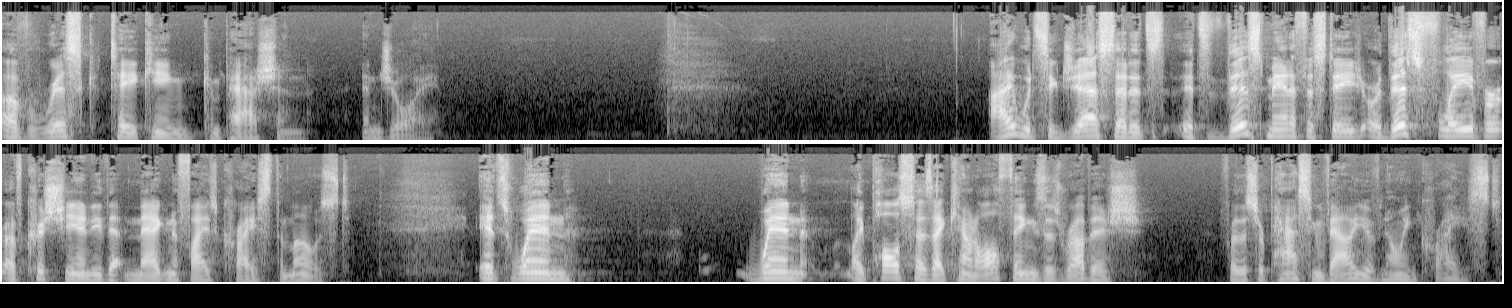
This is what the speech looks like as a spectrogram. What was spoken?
of risk taking compassion and joy? I would suggest that it's, it's this manifestation or this flavor of Christianity that magnifies Christ the most. It's when when, like Paul says, I count all things as rubbish for the surpassing value of knowing Christ.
